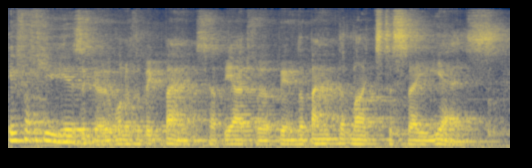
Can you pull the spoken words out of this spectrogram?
if a few years ago one of the big banks had the advert being the bank that likes to say yes,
